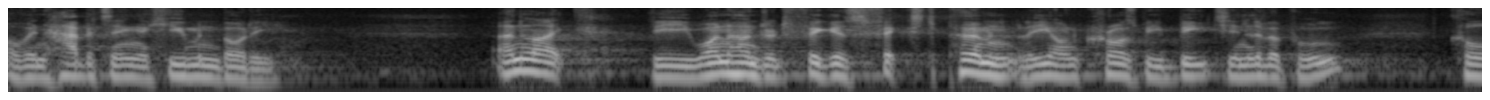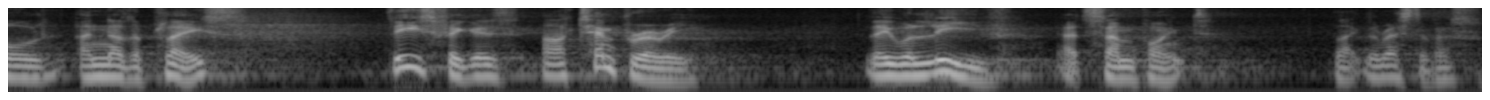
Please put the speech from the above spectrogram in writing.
of inhabiting a human body. Unlike the 100 figures fixed permanently on Crosby Beach in Liverpool, called Another Place, these figures are temporary. They will leave at some point, like the rest of us.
